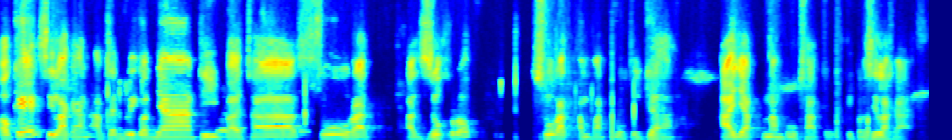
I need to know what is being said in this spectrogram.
Oke, silakan absen berikutnya dibaca surat Az-Zukhruf surat 43 ayat 61. Dipersilakan.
